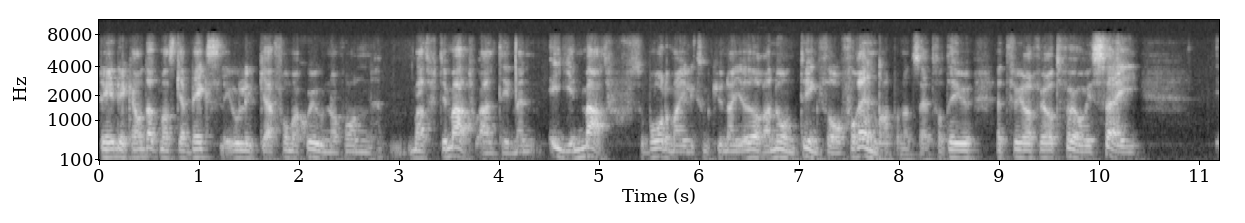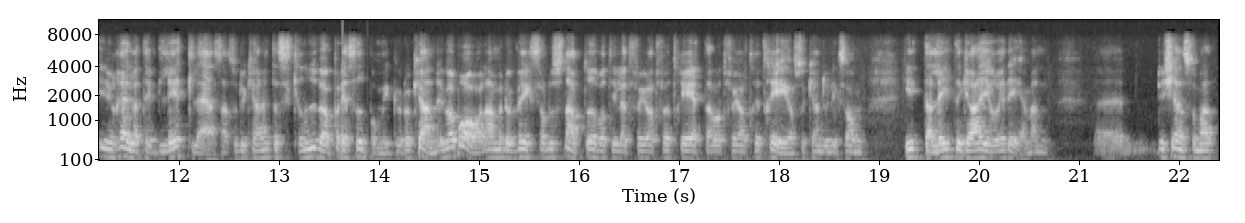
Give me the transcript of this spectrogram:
det, det kan inte att man ska växla olika formationer från match till match alltid. Men i en match så borde man ju liksom kunna göra någonting för att förändra på något sätt. För det är ju ett 4-4-2 i sig är ju relativt lättläst. Alltså du kan inte skruva på det supermycket då kan det vara bra. Nej, men då växlar du snabbt över till ett 4-2-3-1 eller ett 4-3-3 och så kan du liksom hitta lite grejer i det. Men eh, det känns som att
